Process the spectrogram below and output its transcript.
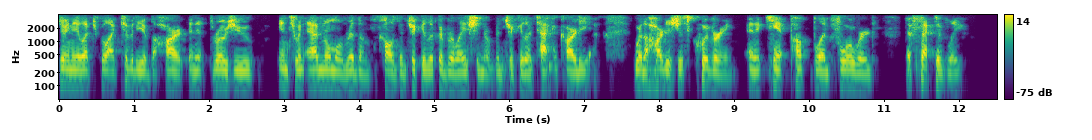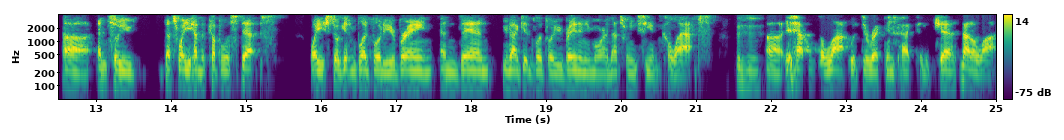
during the electrical activity of the heart, and it throws you into an abnormal rhythm called ventricular fibrillation or ventricular tachycardia, where the heart is just quivering and it can't pump blood forward effectively. Uh, and so you, that's why you have a couple of steps while you're still getting blood flow to your brain, and then you're not getting blood flow to your brain anymore, and that's when you see them collapse. Mm-hmm. Uh, it happens a lot with direct impact to the chest. Not a lot,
